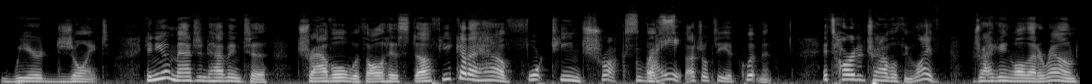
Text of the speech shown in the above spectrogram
weird joint. Can you imagine having to travel with all his stuff? You got to have 14 trucks of specialty equipment. It's hard to travel through life dragging all that around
